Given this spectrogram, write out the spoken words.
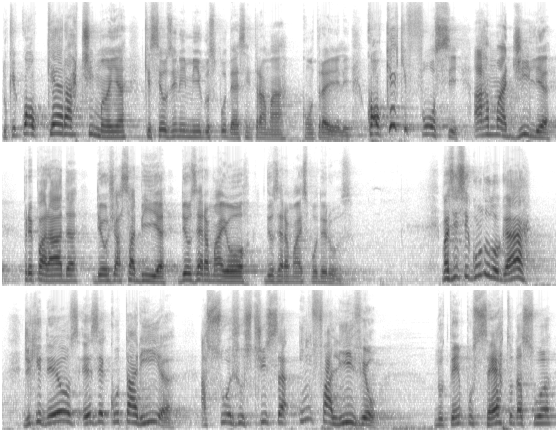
do que qualquer artimanha que seus inimigos pudessem tramar contra ele. Qualquer que fosse a armadilha preparada, Deus já sabia, Deus era maior, Deus era mais poderoso. Mas em segundo lugar, de que Deus executaria a sua justiça infalível no tempo certo da sua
